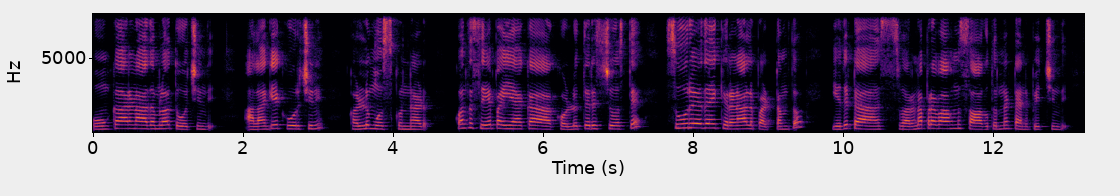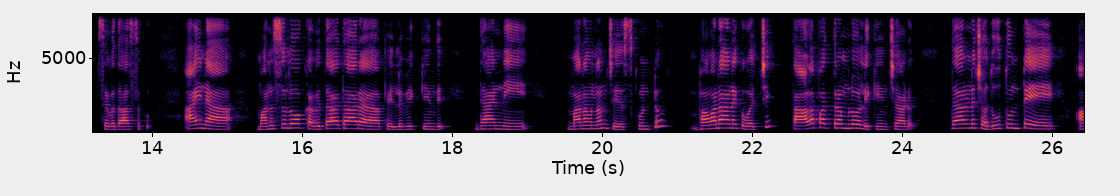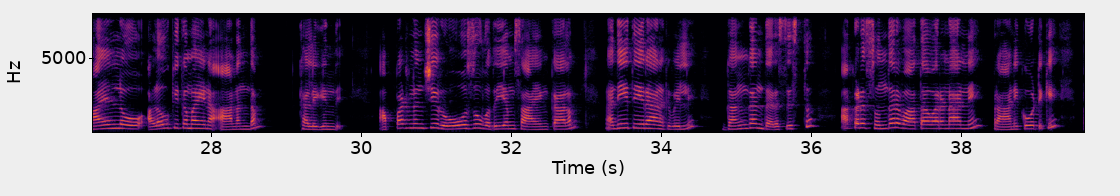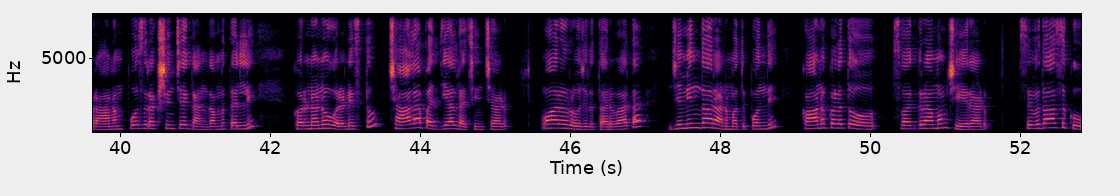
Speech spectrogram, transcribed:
ఓంకారనాదంలో తోచింది. అలాగే కూర్చుని కళ్ళు మూసుకున్నాడు. కొంతసేపు అయ్యాక కళ్ళు తెరిచి చూస్తే సూర్యోదయ కిరణాలు పట్టడంతో ఎదుట స్వర్ణ ప్రవాహం సాగుతున్నట్టు అనిపించింది శివదాసుకు. ఆయన మనసులో కవితాధార పెళ్ళుబెక్కింది. దాన్ని మననం చేసుకుంటూ భవనానికి వచ్చి తాళపత్రంలో లిఖించాడు. దానిని చదువుతుంటే ఆయనలో అలౌకికమైన ఆనందం కలిగింది. అప్పటి నుంచి రోజు ఉదయం సాయంకాలం నదీ తీరానికి వెళ్ళి గంగను దర్శిస్తూ అక్కడ సుందర వాతావరణాన్ని ప్రాణికోటికి ప్రాణం పోసి రక్షించే గంగమ్మ తల్లి కరుణను వర్ణిస్తూ చాలా పద్యాలు రచించాడు. వారం రోజుల తర్వాత జమీందారు అనుమతి పొంది కానుకలతో స్వగ్రామం చేరాడు. శివదాసుకు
